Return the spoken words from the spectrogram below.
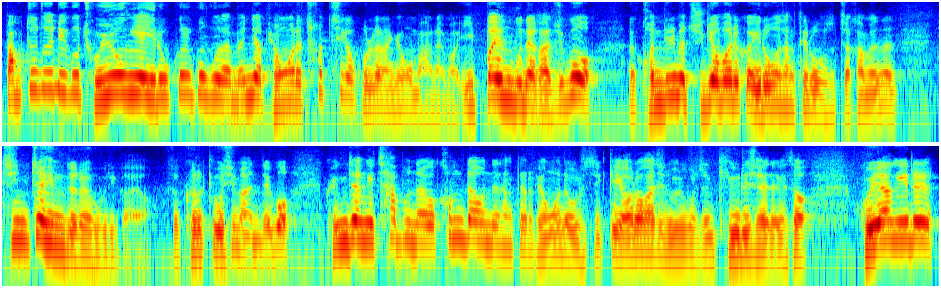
막 두드리고 조용히 해 이러고 끌고 오고 나면요 병원에 처치가 곤란한 경우가 많아요. 막 이빨 흥분해가지고 건드리면 죽여버릴 거 이런 상태로 도착하면은 진짜 힘들어요 우리가요. 그래서 그렇게 오시면 안 되고 굉장히 차분하고 calm down된 상태로 병원에 올 수 있게 여러 가지 노력을 좀 기울이셔야 돼요. 그래서 고양이를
